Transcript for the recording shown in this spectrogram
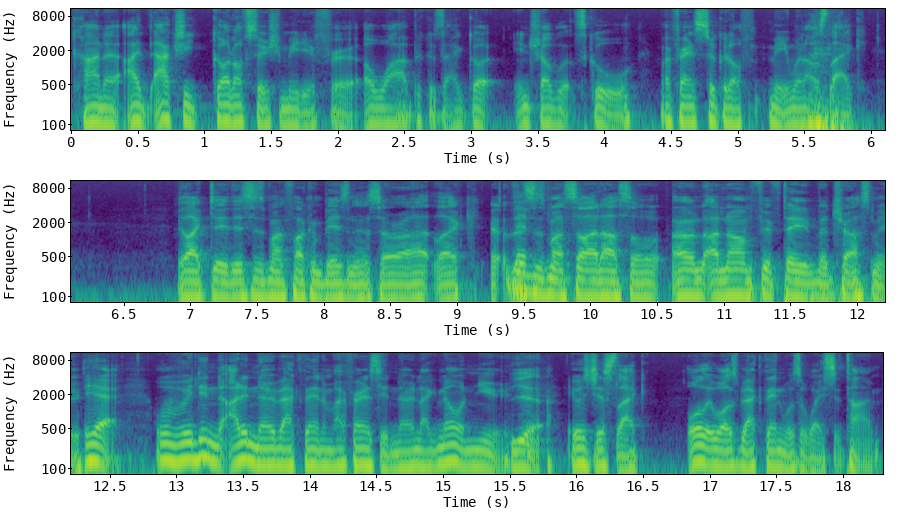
kind of I actually got off social media for a while because I got in trouble at school. My friends took it off me when I was like, You're like, dude, this is my fucking business, all right? Like, this The- is my side hustle. I, I know I'm 15, but trust me. yeah. Well, we didn't. I didn't know back then, and my friends didn't know. Like no one knew. Yeah. It was just like all it was back then was a waste of time,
